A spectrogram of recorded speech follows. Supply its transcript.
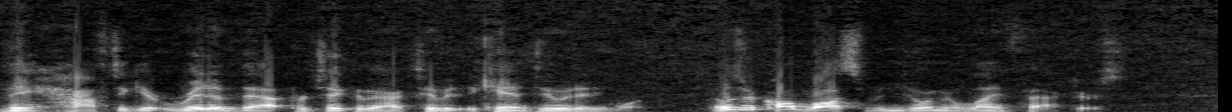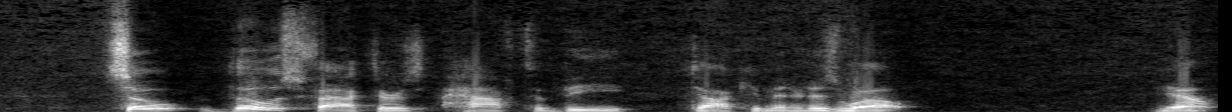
they have to get rid of that particular activity. They can't do it anymore. Those are called loss of enjoyment of life factors. So those factors have to be documented as well. Now,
